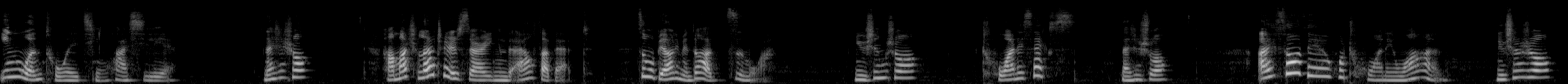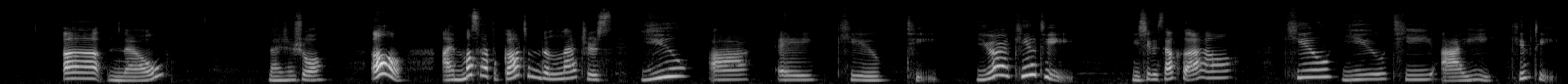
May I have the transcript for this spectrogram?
英文土味情话系列。男生说：“How much letters are in the alphabet？” 字母表里面多少字母啊？女生说：“Twenty six。”男生说：“I thought there were twenty one。”女生说：“呃、uh,，no。”男生说：“Oh, I must have gotten the letters U R A Q T. You're a cute 你是个小可爱哦。Q U T I E, cutie。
